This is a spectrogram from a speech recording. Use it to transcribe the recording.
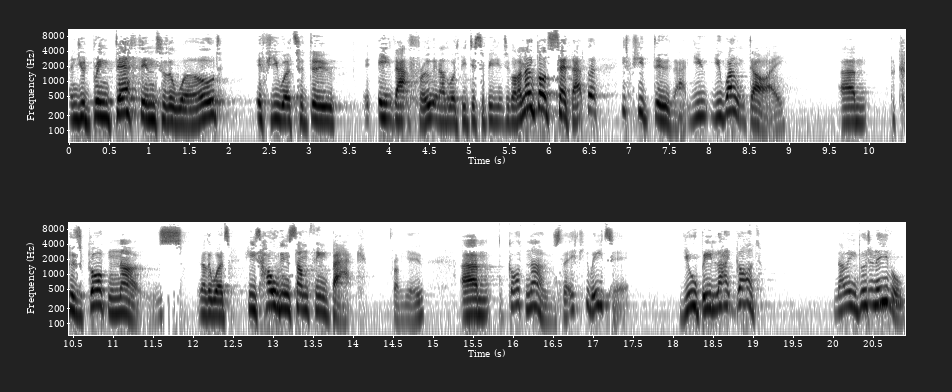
and you'd bring death into the world if you were to do eat that fruit, in other words, be disobedient to God. I know God said that, but if you do that, you, you won't die. Um, because God knows, in other words, He's holding something back from you. Um, God knows that if you eat it, you'll be like God, knowing good and evil.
